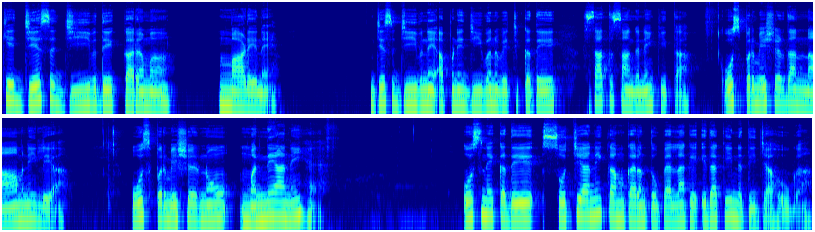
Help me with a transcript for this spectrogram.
ਕਿ ਜਿਸ ਜੀਵ ਦੇ ਕਰਮ ਮਾੜੇ ਨੇ, ਜਿਸ ਜੀਵ ਨੇ ਆਪਣੇ ਜੀਵਨ ਵਿੱਚ ਕਦੇ ਸਤ ਸੰਗ ਨਹੀਂ ਕੀਤਾ, ਉਸ ਪਰਮੇਸ਼ਰ ਦਾ ਨਾਮ ਨਹੀਂ ਲਿਆ, ਉਸ ਪਰਮੇਸ਼ਰ ਨੂੰ ਮੰਨਿਆ ਨਹੀਂ ਹੈ। ਉਸ ਨੇ ਕਦੇ ਸੋਚਿਆ ਨਹੀਂ ਕੰਮ ਕਰਨ ਤੋਂ ਪਹਿਲਾਂ ਕਿ ਇਹਦਾ ਕੀ ਨਤੀਜਾ ਹੋਊਗਾ।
